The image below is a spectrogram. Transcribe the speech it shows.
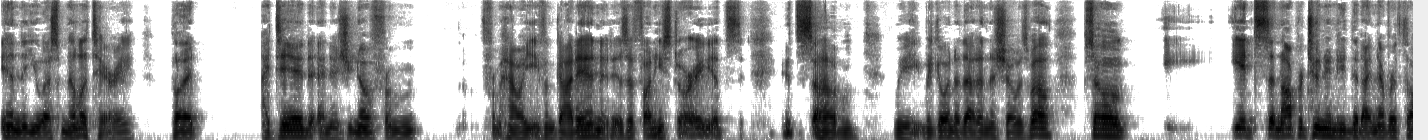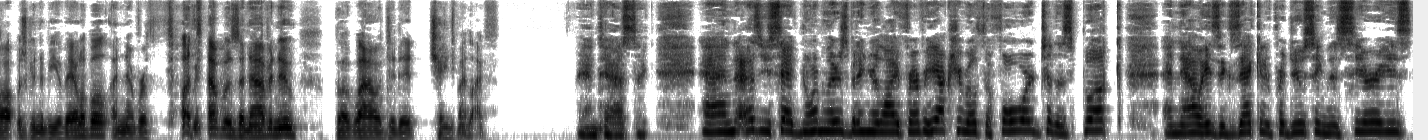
in the U.S. military, but I did, and as you know from from how I even got in. It is a funny story. It's it's um, we we go into that in the show as well. So it's an opportunity that I never thought was going to be available. I never thought that was an avenue, but wow, did it change my life. Fantastic. And as you said, Norm Lear's been in your life forever. He actually wrote the foreword to this book, and now he's executive producing this series.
